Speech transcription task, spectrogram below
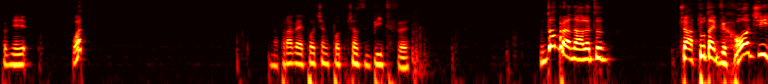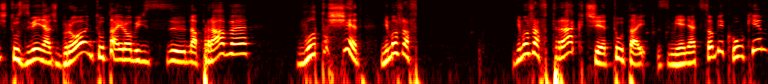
Pewnie nie... Naprawiaj pociąg podczas bitwy. Dobra, no ale to... Trzeba tutaj wychodzić, tu zmieniać broń, tutaj robić z, naprawę. What the shit? Nie można w... Nie można w trakcie tutaj zmieniać sobie kółkiem?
